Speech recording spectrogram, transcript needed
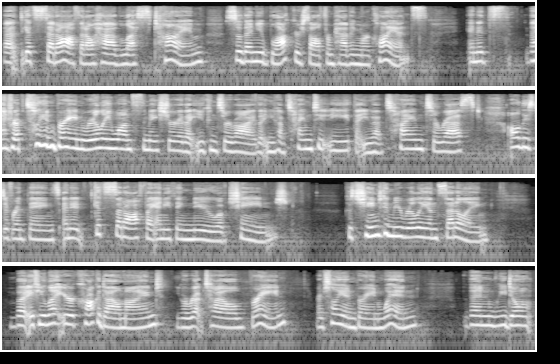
that gets set off that I'll have less time. So then you block yourself from having more clients. And it's that reptilian brain really wants to make sure that you can survive, that you have time to eat, that you have time to rest, all these different things. And it gets set off by anything new of change. Because change can be really unsettling. But if you let your crocodile mind, your reptile brain, reptilian brain win, then we don't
